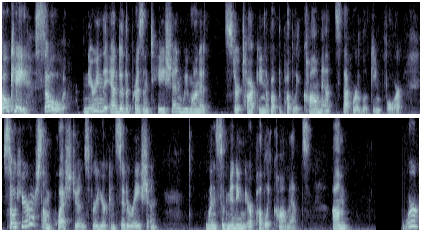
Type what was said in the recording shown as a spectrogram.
Okay, so nearing the end of the presentation, we want to start talking about the public comments that we're looking for. So here are some questions for your consideration when submitting your public comments. Um, we're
